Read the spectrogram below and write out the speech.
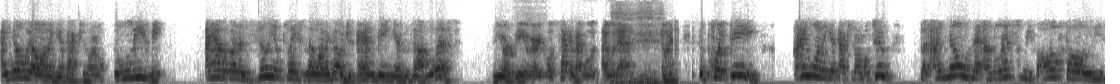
I know we all want to get back to normal. Believe me, I have about a zillion places I want to go. Japan being near the top of the list. New York being a very close second, I would, I would add. But the point being, I want to get back to normal too. But I know that unless we've all followed these,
